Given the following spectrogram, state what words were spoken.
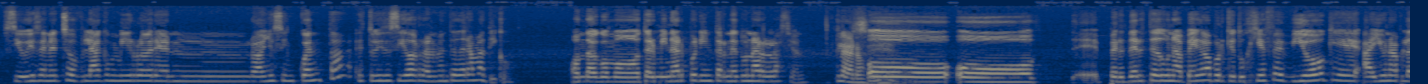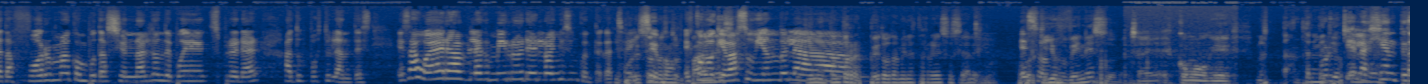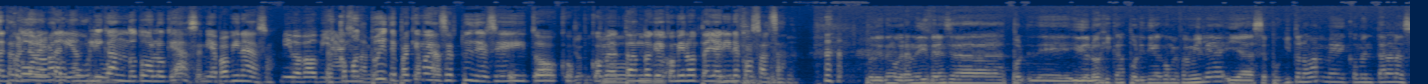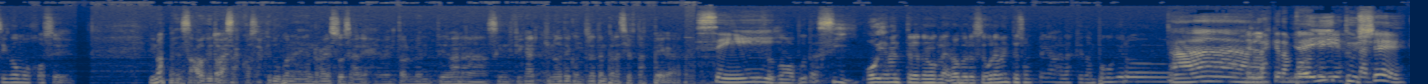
si hubiesen hecho Black Mirror en los años 50, esto hubiese sido realmente dramático. Onda como terminar por internet una relación. Claro. O, o, eh, perderte de una pega porque tu jefe vio que hay una plataforma computacional donde puedes explorar a tus postulantes. Esa weá era Black Mirror en los años 50, Y por ¿cachai? Sí, Es como que va subiendo le Tienen tanto la... respeto también a estas redes sociales, po. Eso. porque ellos ven eso, ¿cachai? Es como que no están tan ¿Por metidos qué con la gente está todo el rato publicando todo lo que hace? Mi papá opina eso. Mi papá opina es como eso en también. Twitter, ¿para qué me voy a hacer Twitter si hay todos co- comentando tengo- que comieron tallarines con salsa? Porque tengo grandes diferencias pol- de- ideológicas, políticas con mi familia y hace poquito nomás me comentaron así como José. ¿Y no has pensado que todas esas cosas que tú pones en redes sociales eventualmente van a significar que no te contraten para ciertas pegas? Sí. Yo como puta, sí, obviamente lo tengo claro, pero seguramente son pegas a las que tampoco quiero... Ah, En las que tampoco y ahí touché.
